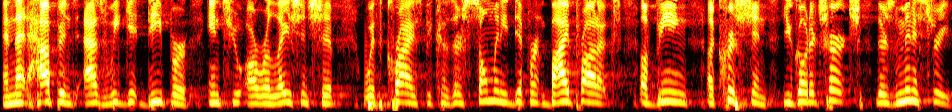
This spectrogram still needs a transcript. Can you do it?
And that happens as we get deeper into our relationship with Christ because there's so many different byproducts of being a Christian. You go to church, there's ministry,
